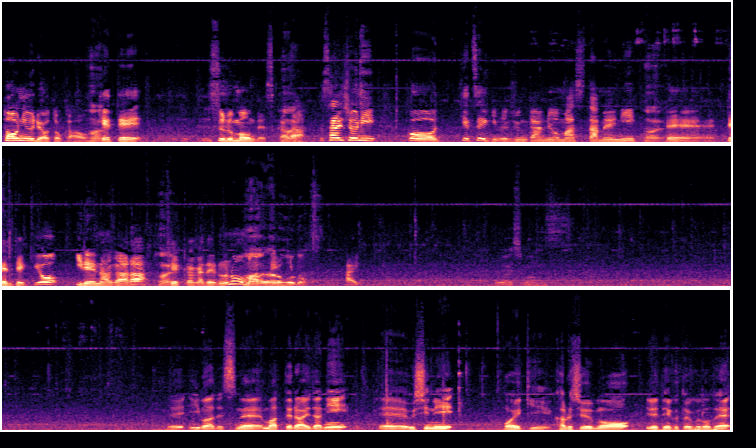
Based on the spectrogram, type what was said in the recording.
投入量とかをはい。決定するもんですから、はい。最初にこう血液の循環量を増すために、はい。えー点滴を入れながらはい。結果が出るのを待っていきます、はい、お願いします。で今ですね待ってる間に、えー牛に保液カルシウムを入れていくということで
